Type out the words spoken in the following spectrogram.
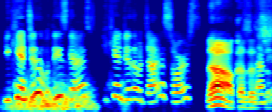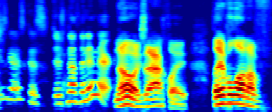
You can't do that with these guys. You can't do that with dinosaurs. No, because Not it's these guys, because there's nothing in there. no, exactly. They have a lot of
